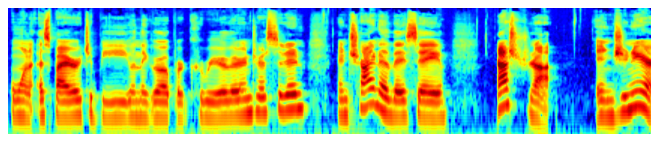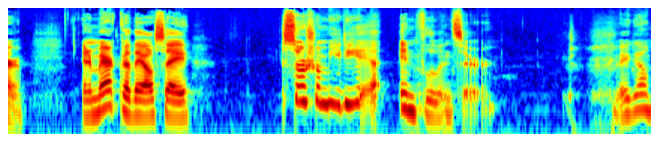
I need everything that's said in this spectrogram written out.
want to aspire to be when they grow up or career they're interested in, in China they say astronaut, engineer. In America they all say social media influencer. There you go.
